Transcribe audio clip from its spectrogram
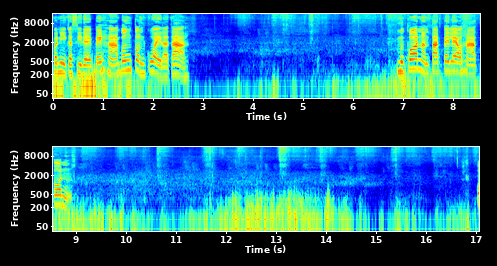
บันนี้ก็สิได้ไปหาเบิ่งต้นกล้วยล่ะจ้า มือก้อนนั่นตัดไปแล้วหาต้น ป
